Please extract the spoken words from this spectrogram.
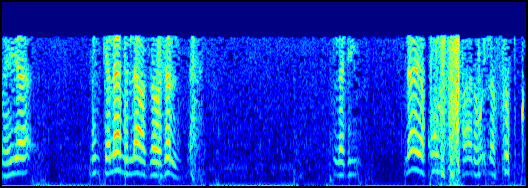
فهي من كلام الله عز وجل الذي لا يقول سبحانه إلا الصدق.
